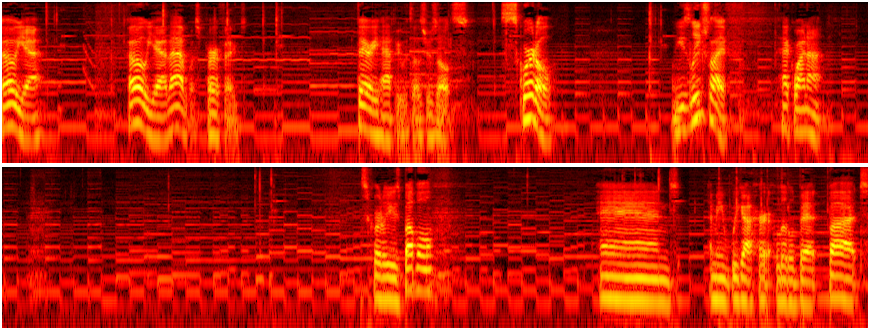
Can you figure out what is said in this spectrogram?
Oh yeah. Oh yeah, that was perfect. Very happy with those results. Squirtle! We'll use Leech Life. Heck, why not? Squirtle used Bubble. And, I mean, we got hurt a little bit, but...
